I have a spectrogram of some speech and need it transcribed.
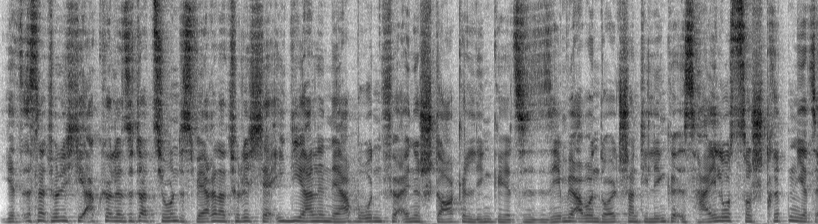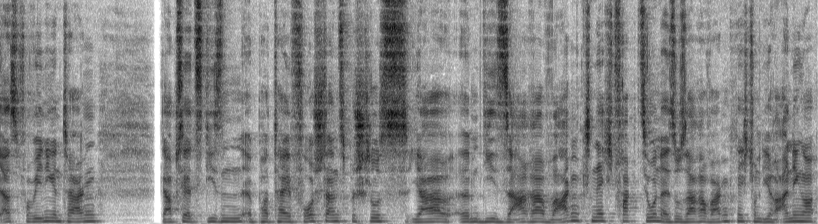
Jetzt ist natürlich die aktuelle Situation, das wäre natürlich der ideale Nährboden für eine starke Linke. Jetzt sehen wir aber in Deutschland, die Linke ist heillos zerstritten. Jetzt erst vor wenigen Tagen gab es jetzt diesen äh, Parteivorstandsbeschluss, ja, ähm, die Sarah Wagenknecht-Fraktion, also Sarah Wagenknecht und ihre Anhänger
